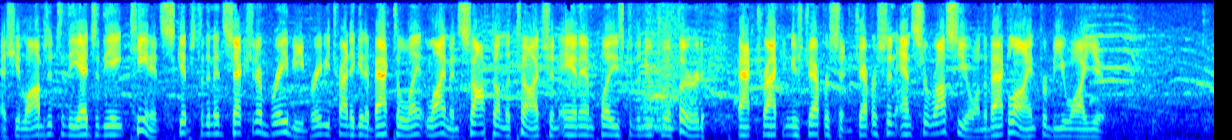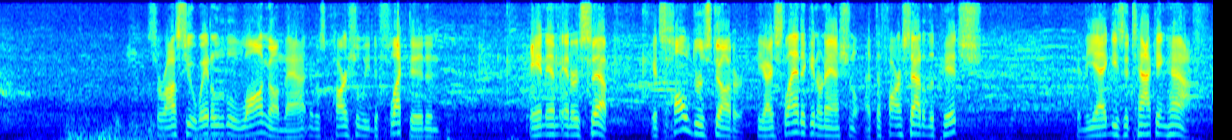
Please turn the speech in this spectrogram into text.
as she lobs it to the edge of the 18. It skips to the midsection of Braby. Braby trying to get it back to Lyman, soft on the touch, and A&M plays to the neutral third. Backtracking is Jefferson. Jefferson and Serasio on the back line for BYU. Serasio waited a little long on that. It was partially deflected, and A&M intercept. It's Haldersdottir, the Icelandic international, at the far side of the pitch. And the Aggies attacking half.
